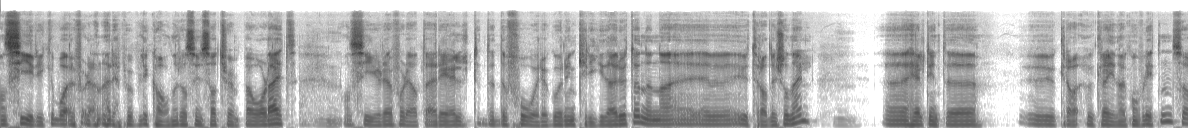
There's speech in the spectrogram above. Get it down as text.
Han sier ikke bare fordi han er republikaner og syns at Trump er ålreit. Han sier det fordi at det er reelt. Det, det foregår en krig der ute. Den er eh, utradisjonell. Eh, helt inntil Ukra Ukraina-konflikten så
